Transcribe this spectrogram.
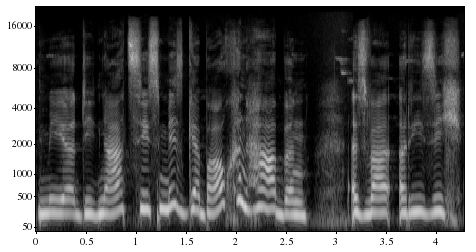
mir die Nazis missgebrauchen haben. Es war riesig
